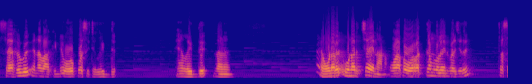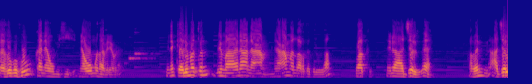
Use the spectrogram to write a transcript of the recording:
സഹബ് എന്ന വാക്കിന്റെ ഓപ്പോസിറ്റ് ലിദ് ലിദ് എന്താണ് ഉണർ ഉണർച്ച എന്നാണ്. അപ്പൊ ഉറക്കം എന്നുള്ളതിന് പഠിച്ചത്. സഹുബുഹു കനൗമിഹി നൗമ് എന്നാ വരിക അവിടെ. പിന്നെ കലിമത്തുൻ വിമാന നാം. നാം എന്ന അർത്ഥത്തിലുള്ള വാക്ക്. അതിന് അജൽ അല്ലെ? അവൻ അജൽ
